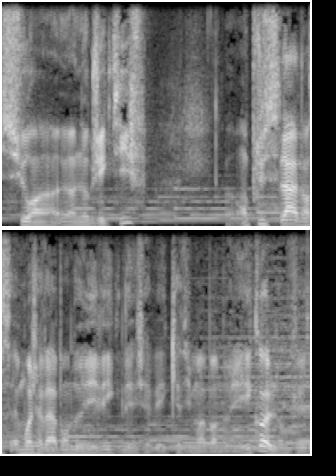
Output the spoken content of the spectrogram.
sur un objectif, en plus là, moi j'avais abandonné, j'avais quasiment abandonné l'école, donc euh,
